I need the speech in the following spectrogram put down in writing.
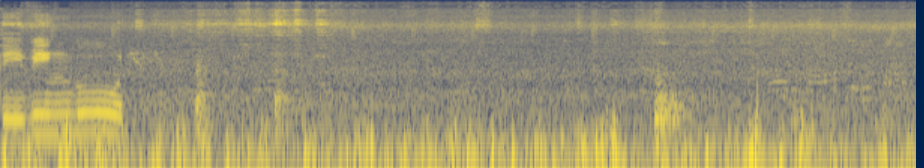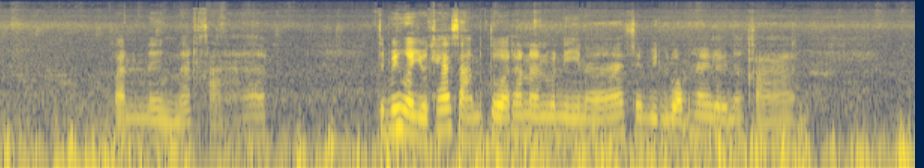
ติวิ่งรูด วันหนึ่งนะคะ จะมีหัวอยู่แค่ 3 ตัวเท่านั้นวันนี้นะจะวินรวมให้เลยนะคะ B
